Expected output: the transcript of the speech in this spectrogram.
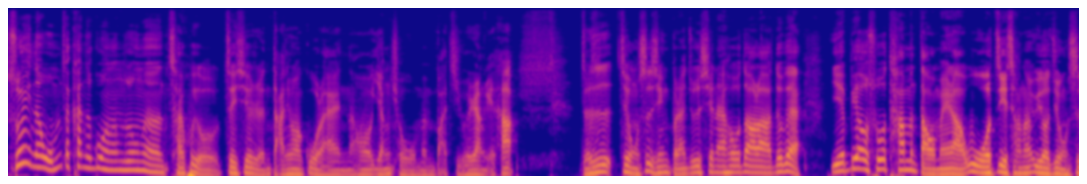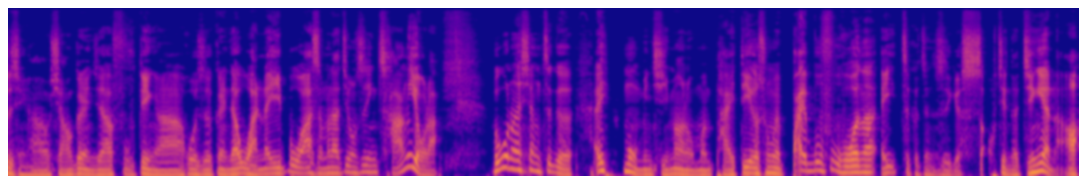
所以呢，我们在看车过程当中呢，才会有这些人打电话过来，然后央求我们把机会让给他。只是这种事情本来就是先来后到啦，对不对？也不要说他们倒霉了，我自己常常遇到这种事情啊，想要跟人家复定啊，或者跟人家晚了一步啊什么的，这种事情常有啦。不过呢，像这个哎莫名其妙的我们排第二顺位败不复活呢，哎，这个真是一个少见的经验了啊。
